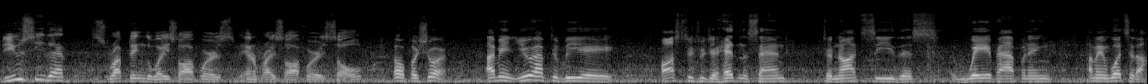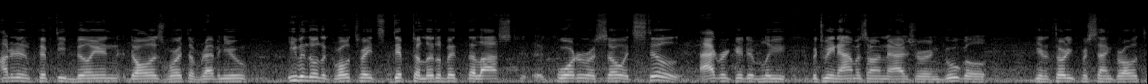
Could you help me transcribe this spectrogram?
Do you see that disrupting the way software is, enterprise software is sold? Oh, for sure. I mean, you have to be a ostrich with your head in the sand to not see this wave happening. I mean, what's it, $150 billion worth of revenue? Even though the growth rates dipped a little bit the last uh, quarter or so, it's still aggregatively between Amazon, Azure, and Google, you know, 30% growth.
